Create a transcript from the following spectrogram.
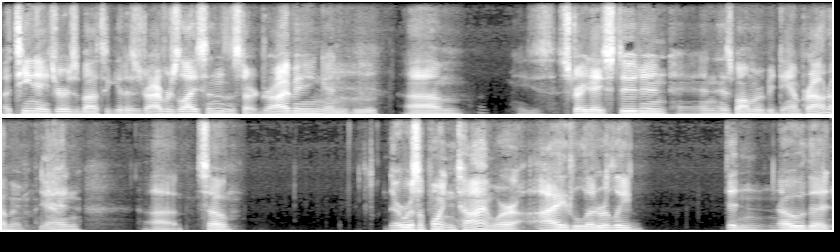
a teenager who's about to get his driver's license and start driving, and Mhm. um, he's straight A student, and his mom would be damn proud of him. Yeah. And uh, so there was a point in time where I literally didn't know that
